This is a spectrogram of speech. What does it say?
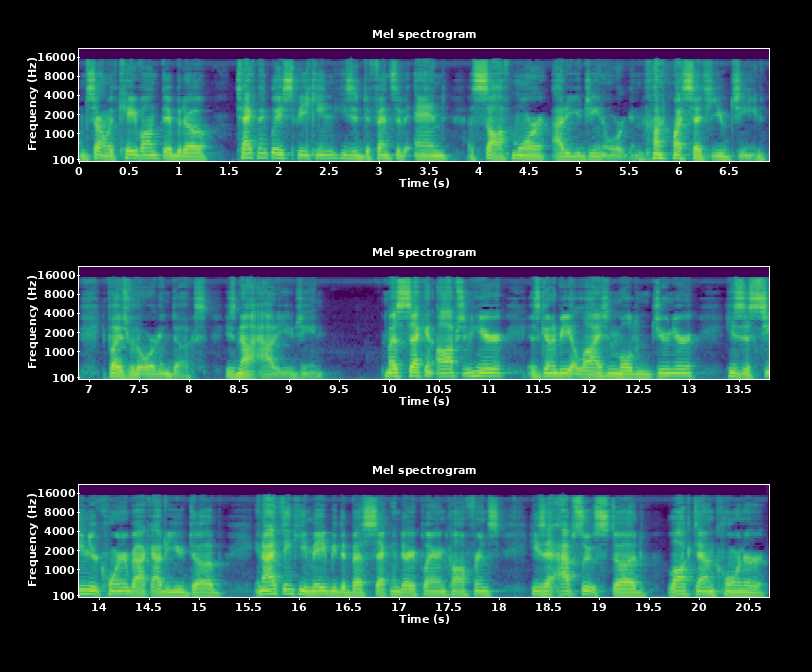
I'm starting with Kayvon Thibodeaux. Technically speaking, he's a defensive end, a sophomore out of Eugene, Oregon. I don't know why I said Eugene. He plays for the Oregon Ducks. He's not out of Eugene. My second option here is going to be Elijah Molden Jr. He's a senior cornerback out of UW, and I think he may be the best secondary player in conference. He's an absolute stud, lockdown corner.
